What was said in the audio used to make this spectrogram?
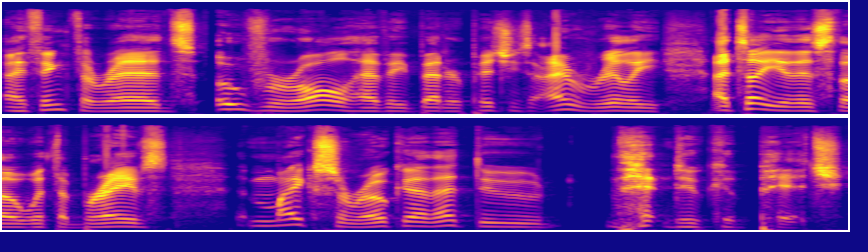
I think the Reds overall have a better pitching. I really, I tell you this though, with the Braves, Mike Soroka, that dude, that dude could pitch.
